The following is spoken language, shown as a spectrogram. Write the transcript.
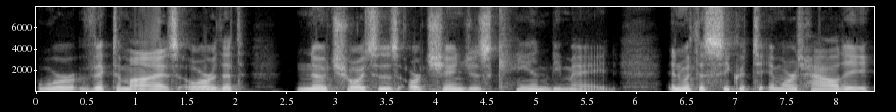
we're victimized or that no choices or changes can be made. And with the secret to immortality,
